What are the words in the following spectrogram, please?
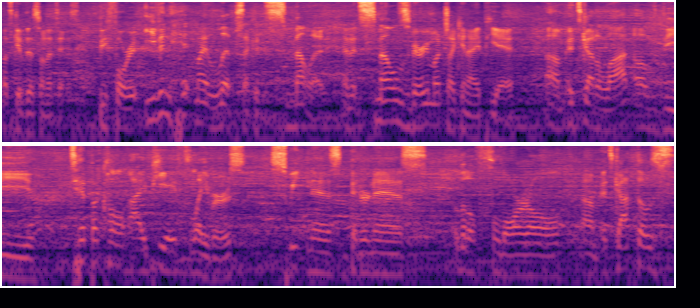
Let's give this one a taste. Before it even hit my lips, I could smell it, and it smells very much like an IPA. Um, it's got a lot of the typical IPA flavors sweetness, bitterness, a little floral. Um, it's got those.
